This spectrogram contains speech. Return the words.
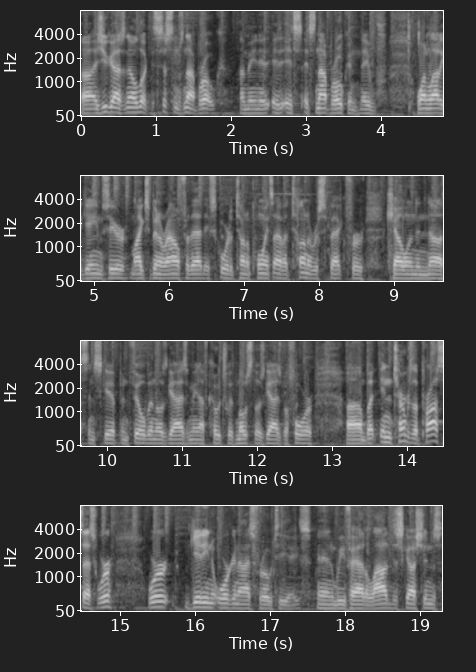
Uh, as you guys know, look, the system's not broke. I mean, it, it, it's it's not broken. They've won a lot of games here. Mike's been around for that. They've scored a ton of points. I have a ton of respect for Kellen and Nuss and Skip and Philbin, those guys. I mean, I've coached with most of those guys before. Um, but in terms of the process, we're we're getting organized for OTAs, and we've had a lot of discussions.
